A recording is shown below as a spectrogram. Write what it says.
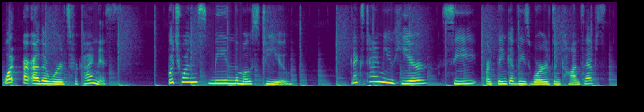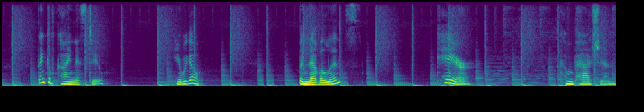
What are other words for kindness? Which ones mean the most to you? Next time you hear, see, or think of these words and concepts, think of kindness too. Here we go benevolence, care, compassion,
